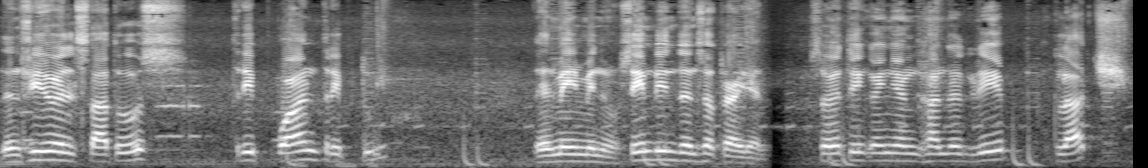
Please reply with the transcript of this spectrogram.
then fuel status trip 1, trip 2 then main menu. Same din dun sa Trident. So ito yung kanyang handle grip clutch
